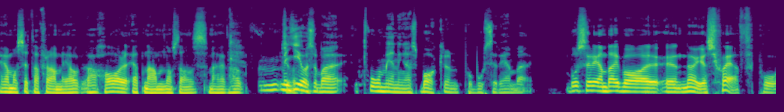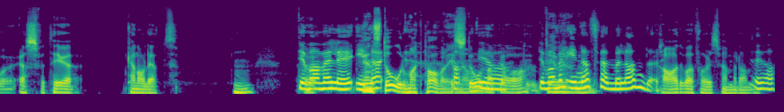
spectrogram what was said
jag måste ta fram, jag, jag har ett namn någonstans. Men har, Men ge oss bara två meningars bakgrund på Bosse Renberg. Bosse Renberg var eh, nöjeschef på SVT kanal 1. Det var väl eh, En innan, stor makthavare. inom- Stor Ja. makt, ja. det var väl innan Sven Melander? ja, det var före Sven Melander. Ja,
